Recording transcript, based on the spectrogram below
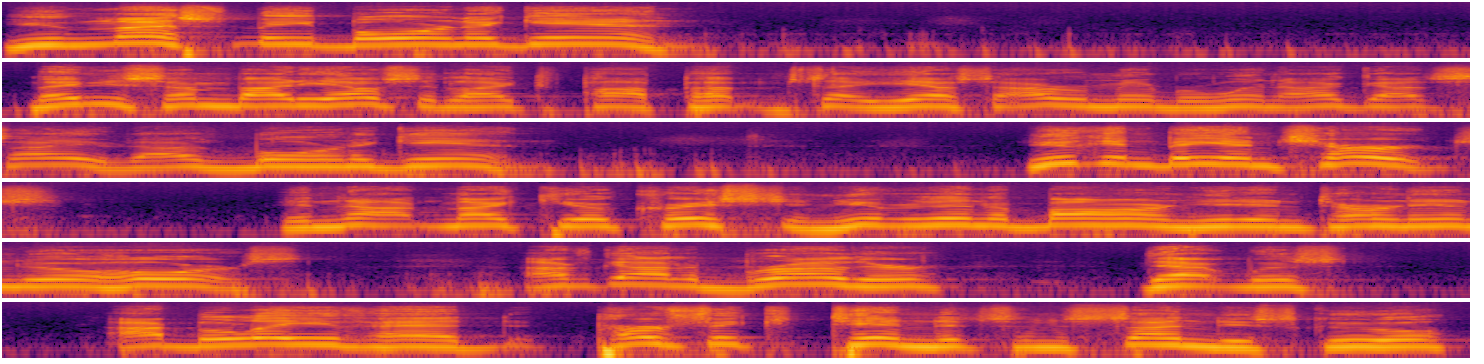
You must be born again. Maybe somebody else would like to pop up and say, Yes, I remember when I got saved. I was born again. You can be in church and not make you a Christian. You were in a barn, you didn't turn into a horse. I've got a brother that was, I believe, had perfect attendance in Sunday school.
